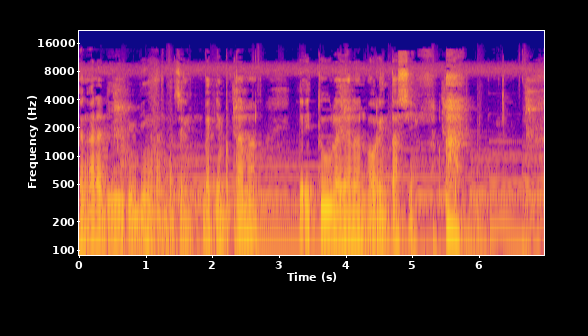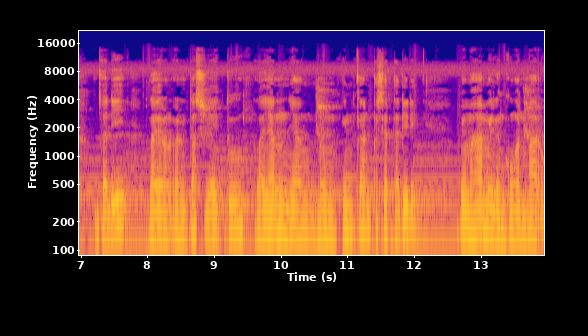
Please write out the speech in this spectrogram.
yang ada di bimbingan dan konseling. Baik yang pertama yaitu layanan orientasi. Jadi, layanan orientasi yaitu layanan yang memungkinkan peserta didik memahami lingkungan baru,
